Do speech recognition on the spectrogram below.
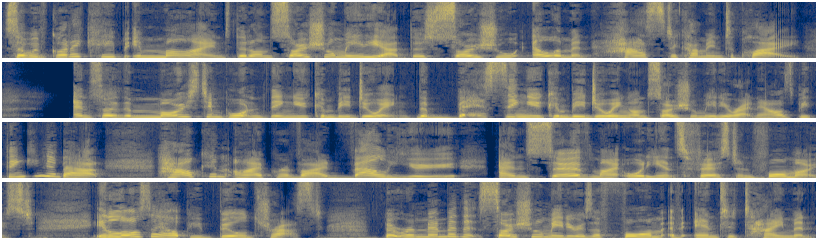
So we've got to keep in mind that on social media, the social element has to come into play. And so the most important thing you can be doing, the best thing you can be doing on social media right now is be thinking about how can I provide value and serve my audience first and foremost. It'll also help you build trust. But remember that social media is a form of entertainment.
